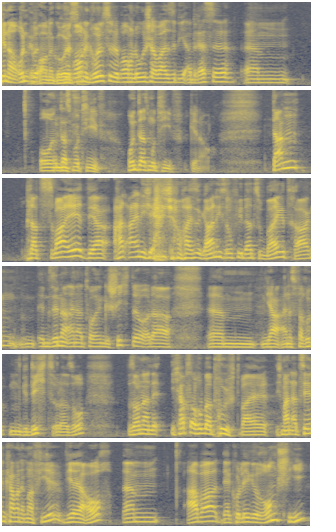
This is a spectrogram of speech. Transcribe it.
Genau, und wir brauchen eine Größe. Wir brauchen eine Größe, wir brauchen logischerweise die Adresse ähm, und, und das Motiv. Und das Motiv, genau. Dann Platz 2, der hat eigentlich ehrlicherweise gar nicht so viel dazu beigetragen, im Sinne einer tollen Geschichte oder ähm, ja, eines verrückten Gedichts oder so, sondern ich habe es auch überprüft, weil ich meine, erzählen kann man immer viel, wir ja auch. Ähm, aber der Kollege Romschi,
